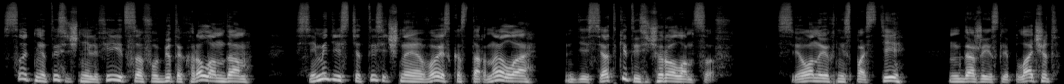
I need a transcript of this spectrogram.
сотни тысяч нельфийцев, убитых Роландом, 70-тысячное войско Старнелла, десятки тысяч роландцев. Сиону их не спасти, даже если плачет,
